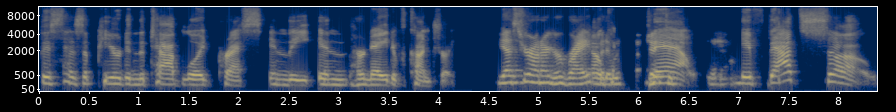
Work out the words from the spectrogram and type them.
this has appeared in the tabloid press in the in her native country? Yes, Your Honor, you're right. But it was subject to- Now, if that's so,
